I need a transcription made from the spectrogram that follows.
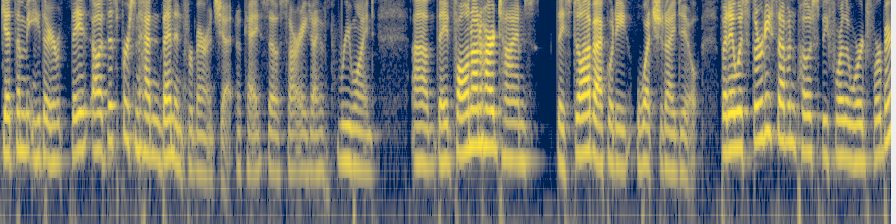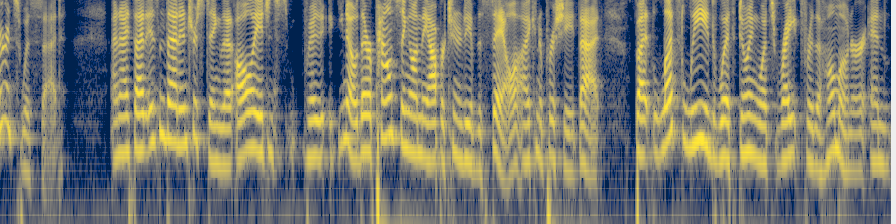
get them either they oh this person hadn't been in forbearance yet. Okay, so sorry, I rewind. Um, they had fallen on hard times. They still have equity. What should I do? But it was 37 posts before the word forbearance was said. And I thought, isn't that interesting that all agents, you know, they're pouncing on the opportunity of the sale. I can appreciate that. But let's lead with doing what's right for the homeowner and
